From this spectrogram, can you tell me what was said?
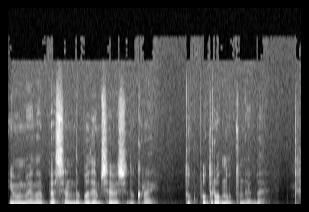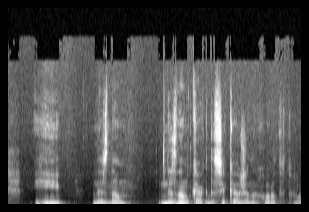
имаме една песен да бъдем себе си до край. Тук под родното небе. И не знам, не знам как да се каже на хората това.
